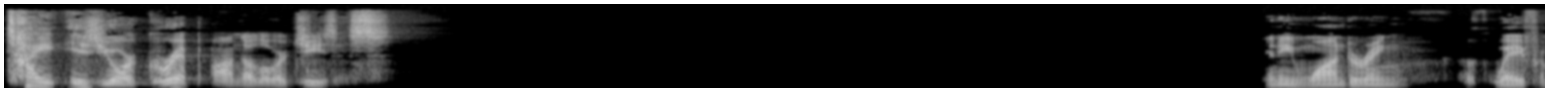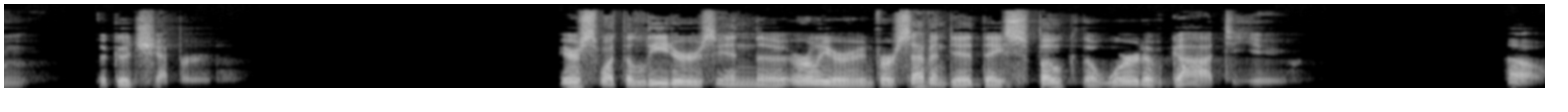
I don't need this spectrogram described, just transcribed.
tight is your grip on the Lord Jesus. Any wandering away from the Good Shepherd. Here's what the leaders in the earlier in verse 7 did. They spoke the word of God to you. Oh,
